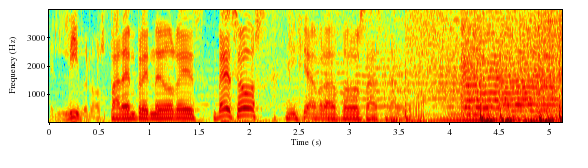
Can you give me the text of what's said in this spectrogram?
en Libros para Emprendedores. Besos y abrazos. Hasta luego.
